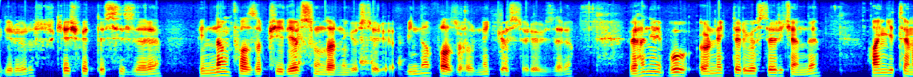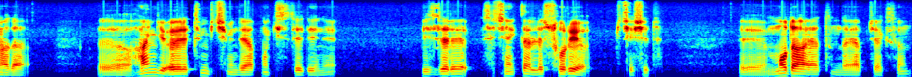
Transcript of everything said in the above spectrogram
giriyoruz. Keşfette sizlere binden fazla PDF sunularını gösteriyor. Binden fazla örnek gösteriyor bizlere. Ve hani bu örnekleri gösterirken de hangi temada, e, hangi öğretim biçiminde yapmak istediğini bizlere seçeneklerle soruyor bir çeşit. E, moda hayatında yapacaksan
